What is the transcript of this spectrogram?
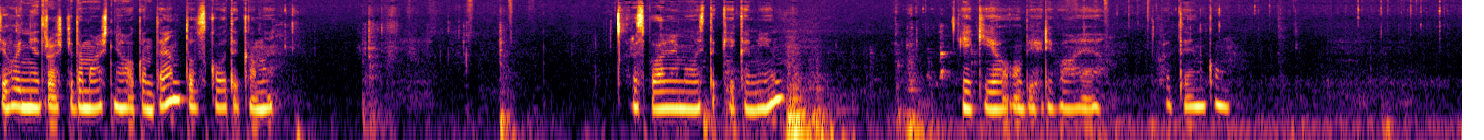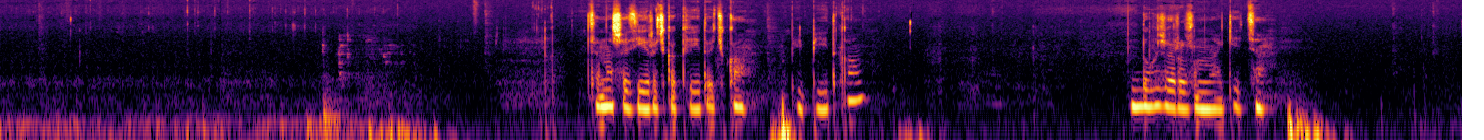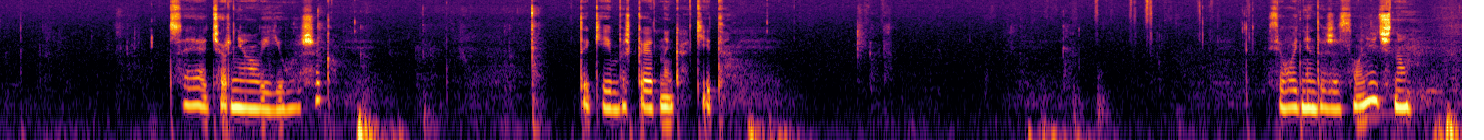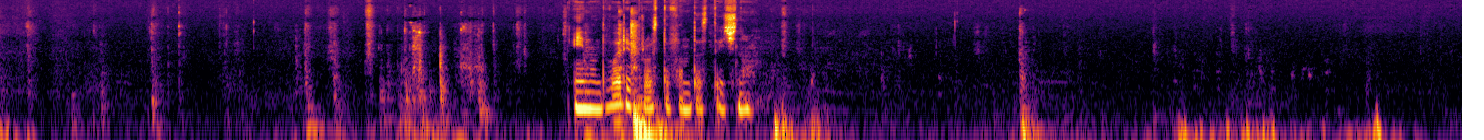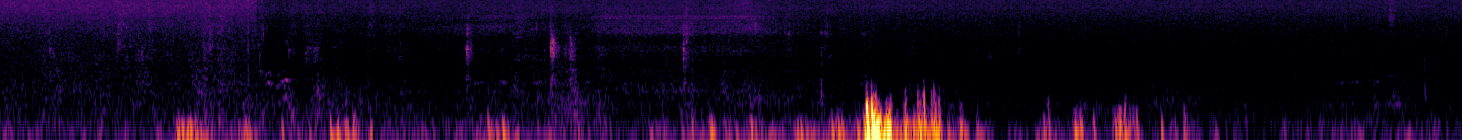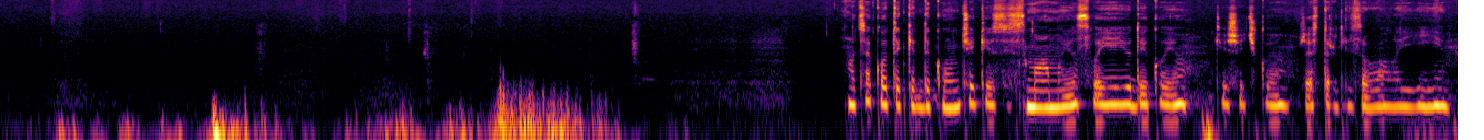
Сьогодні трошки домашнього контенту з котиками. Розпалюємо ось такий камін, який обігріває хатинку. Це наша зірочка, квіточка, піпітка. Дуже розумна кіця. Це чорнявий юшик. Такий бешкетник кіт. Сьогодні дуже сонячно. І на дворі просто фантастично. Оце котики дикунчики з мамою своєю дикою кішечкою. Вже стерилізувала її.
